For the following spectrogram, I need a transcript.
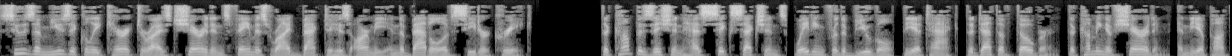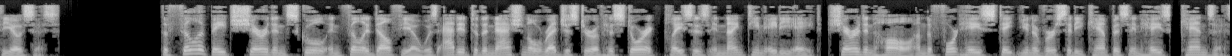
Sousa musically characterized Sheridan's famous ride back to his army in the Battle of Cedar Creek. The composition has six sections, Waiting for the Bugle, The Attack, The Death of Thoburn, The Coming of Sheridan, and The Apotheosis. The Philip H. Sheridan School in Philadelphia was added to the National Register of Historic Places in 1988. Sheridan Hall on the Fort Hays State University campus in Hays, Kansas,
